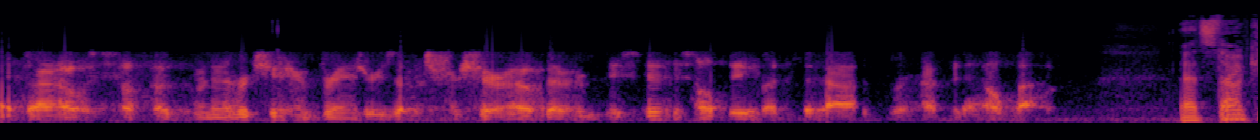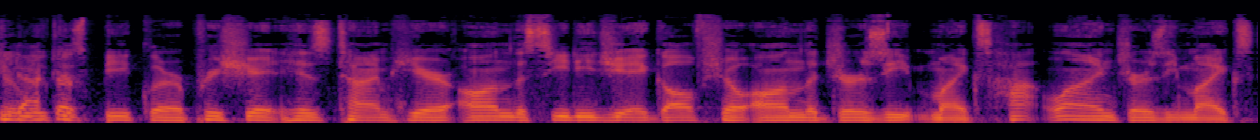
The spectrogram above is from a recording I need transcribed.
That's I always tell folks, we're never cheering for injuries, that's for sure. I hope everybody stays healthy, but we're happy to help out. That's Dr. You, Lucas Buchler. Appreciate his time here on the CDGA Golf Show on the Jersey Mike's hotline. Jersey Mike's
